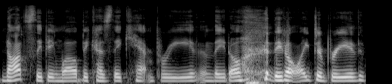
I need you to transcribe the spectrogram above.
not sleeping well because they can't breathe and they don't they don't like to breathe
